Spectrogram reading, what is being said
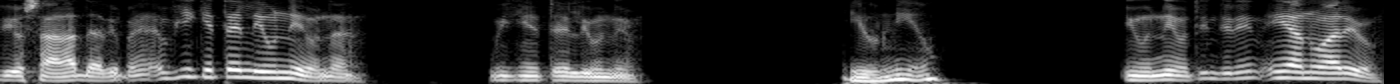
έτσι. 2.40, 2.50. Βγήκε τέλη Ιουνίου, ναι. Βγήκε τέλη Ιουνίου. Ιουνίου. Ιουνίου, τι είναι, ή Ιανουαρίου.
